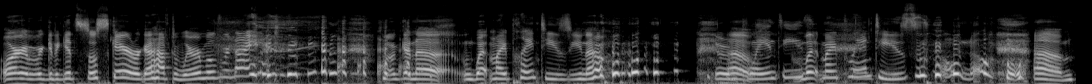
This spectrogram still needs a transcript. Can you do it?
or we're gonna get so scared we're gonna have to wear them overnight. we're gonna wet my planties, you know. Your Oh, planties. Wet my planties. oh no. um,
